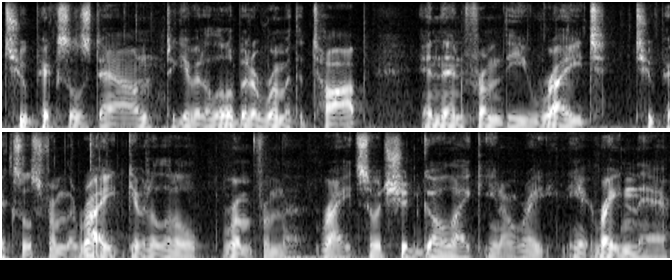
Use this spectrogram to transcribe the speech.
two pixels down to give it a little bit of room at the top. And then from the right two pixels from the right give it a little room from the right. So it should go like you know right right in there.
